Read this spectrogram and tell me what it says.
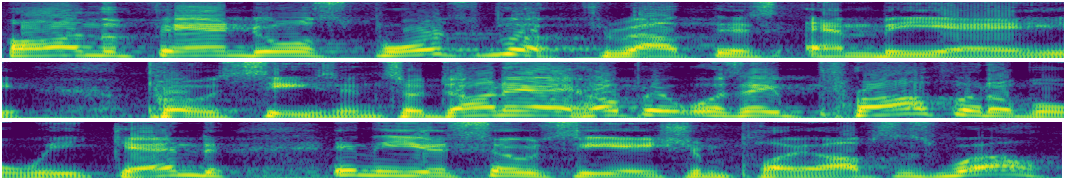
on the FanDuel Sportsbook throughout this NBA postseason. So, Donnie, I hope it was a profitable weekend in the association playoffs as well.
